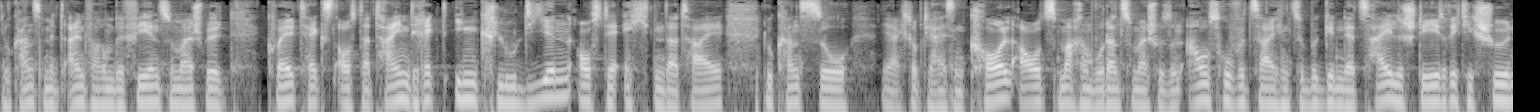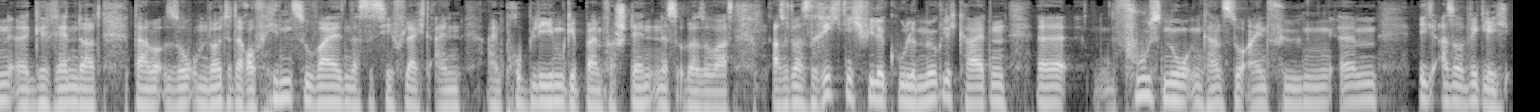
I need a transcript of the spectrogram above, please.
Du kannst mit einfachen Befehlen zum Beispiel Quelltext aus Dateien direkt inkludieren aus der echten Datei. Du kannst so, ja, ich glaube, die heißen Callouts machen, wo dann zum Beispiel so ein Ausrufezeichen zu Beginn der Zeile steht, richtig schön äh, gerendert, da, so um Leute darauf hinzuweisen, dass es hier vielleicht ein, ein Problem gibt beim Verständnis oder sowas. Also du hast richtig viele coole Möglichkeiten. Äh, Fußnoten kannst du einfügen. Ähm, ich, also wirklich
